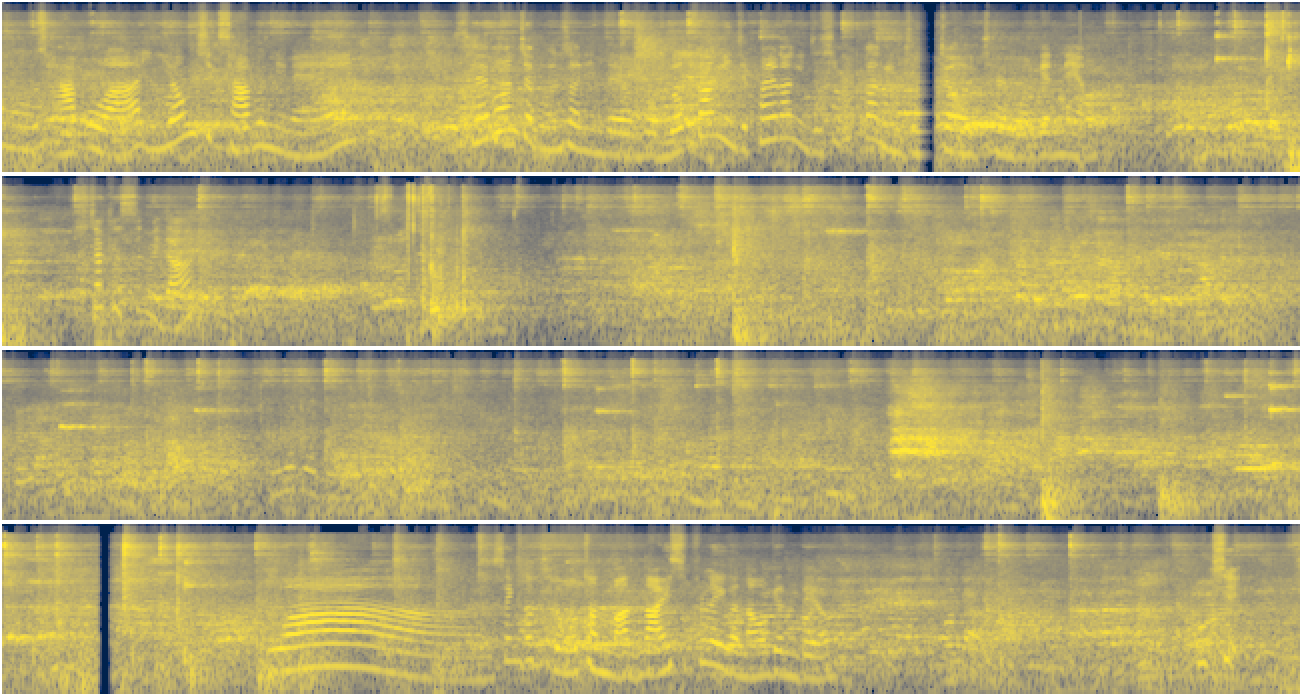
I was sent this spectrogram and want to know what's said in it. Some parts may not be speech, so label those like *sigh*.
박성우 4부와 이영식 4부님의 세 번째 본선인데요. 뭐 몇 강인지 8강인지 16강인지 저 잘 모르겠네요. 시작했습니다. 와 생각지도 못한 마- 나이스 플레이가 나오겠는데요. 혹시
